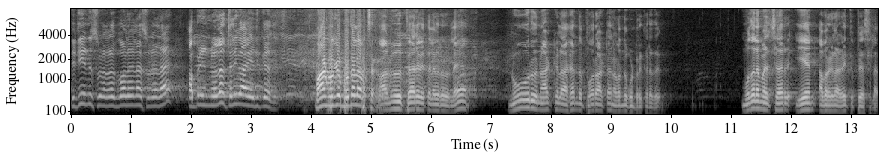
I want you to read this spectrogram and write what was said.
திடீர்னு சுடுறது போலலாம் சுடலை அப்படின்றதெல்லாம் தெளிவாக இருக்கிறது. மாண்புமிகு முதலமைச்சர். மாண்புமிகு பேரவைத் தலைவர் அவர்களே நூறு நாட்களாக அந்த போராட்டம் நடந்து கொண்டிருக்கிறது. முதலமைச்சர் ஏன் அவர்களை அழைத்து பேசலை?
